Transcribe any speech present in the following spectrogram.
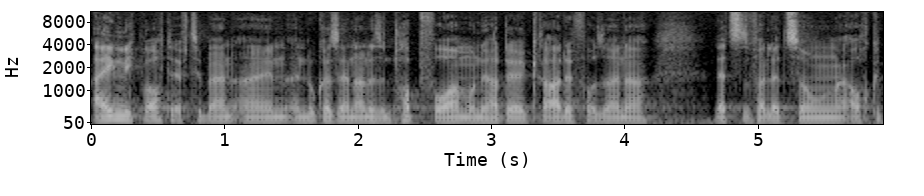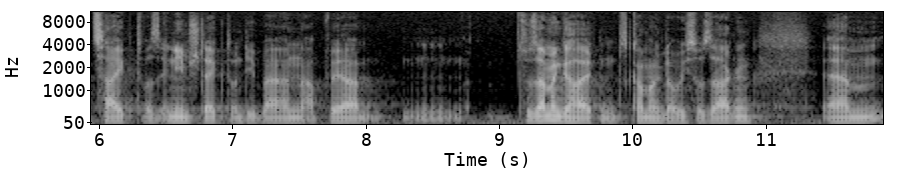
Eigentlich braucht der FC Bayern einen, einen Lukas Hernandez in Topform und er hatte gerade vor seiner letzten Verletzung auch gezeigt, was in ihm steckt und die Bayern-Abwehr hm, zusammengehalten. Das kann man, glaube ich, so sagen. Ähm,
